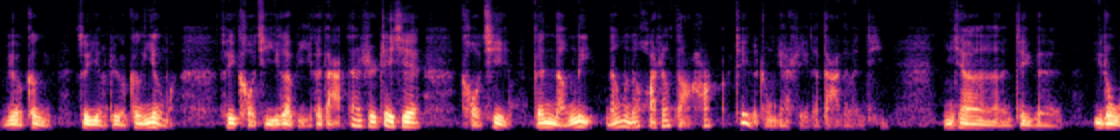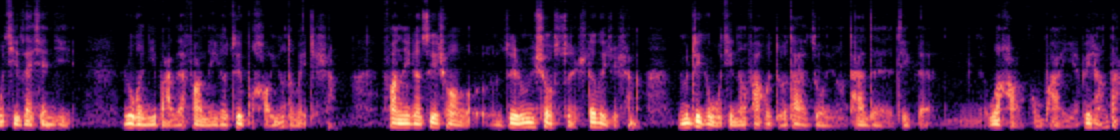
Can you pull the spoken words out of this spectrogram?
没有更最硬，只有更硬嘛。所以口气一个比一个大。但是这些口气跟能力能不能画上等号，这个中间是一个大的问题。你像这个一种武器再先进，如果你把它放在一个最不好用的位置上，放在一个最受最容易受损失的位置上，那么这个武器能发挥多大的作用？它的这个。问号恐怕也非常大。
